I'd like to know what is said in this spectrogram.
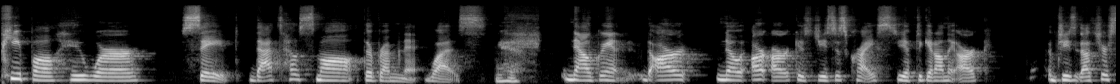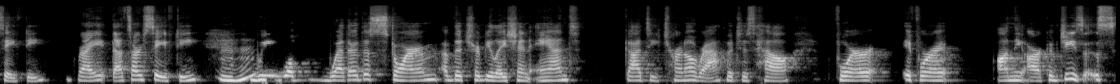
people who were saved. That's how small the remnant was. Yeah. Now, grant the- our no, our ark is Jesus Christ. You have to get on the ark of Jesus. That's your safety, right? That's our safety. Mhm. We will weather the storm of the tribulation and God's eternal wrath, which is hell, for if we're on the ark of Jesus.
